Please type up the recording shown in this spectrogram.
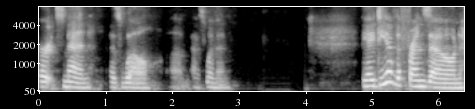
hurts men as well um, as women. The idea of the friend zone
